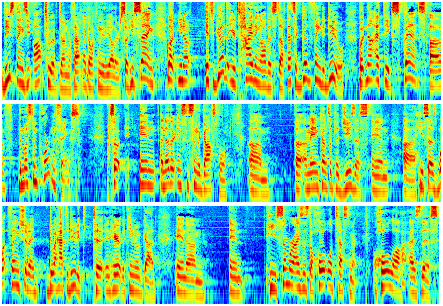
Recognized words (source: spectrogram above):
These things you ought to have done without neglecting the others. So he's saying, Look, you know, it's good that you're tithing all this stuff. That's a good thing to do, but not at the expense of the most important things. So, in another instance in the gospel, um, a man comes up to Jesus and uh, he says, What things should I, do I have to do to, to inherit the kingdom of God? And, um, and he summarizes the whole Old Testament, the whole law, as this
